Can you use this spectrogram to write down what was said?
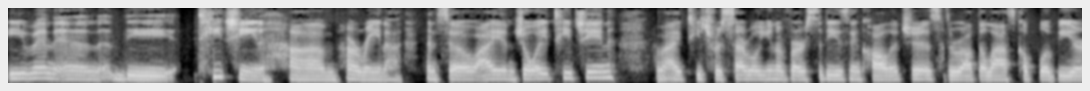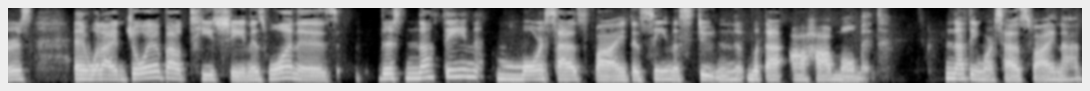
even in the teaching um, arena. And so I enjoy teaching. I teach for several universities and colleges throughout the last couple of years. And what I enjoy about teaching is one is there's nothing more satisfying than seeing a student with that aha moment nothing more satisfying than.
